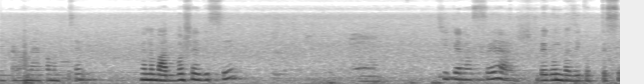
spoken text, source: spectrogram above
এই কারণে এখন এখানে ভাত বসিয়ে দিচ্ছি চিকেন আছে আর বেগুন ভাজি করতেছি।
